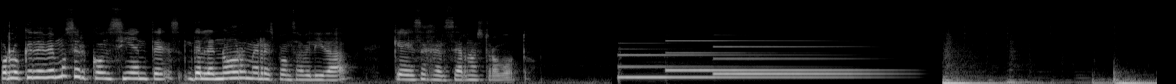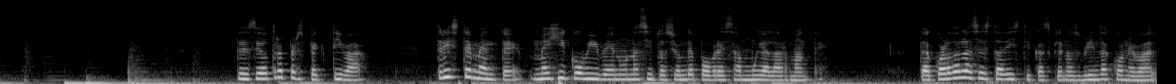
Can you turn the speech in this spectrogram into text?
Por lo que debemos ser conscientes de la enorme responsabilidad que es ejercer nuestro voto. Desde otra perspectiva, tristemente, México vive en una situación de pobreza muy alarmante. De acuerdo a las estadísticas que nos brinda Coneval,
